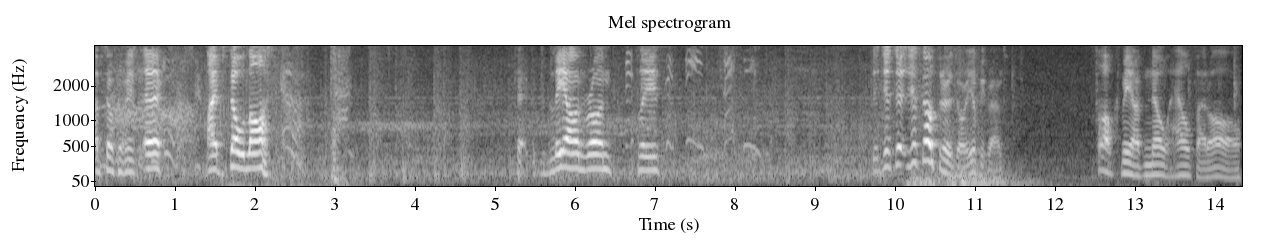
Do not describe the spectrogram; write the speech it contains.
I'm so confused. Uh, I'm so lost. Okay, Leon, run, please. Just, just, just go through the door. You'll be grand. Fuck me, I've no health at all.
